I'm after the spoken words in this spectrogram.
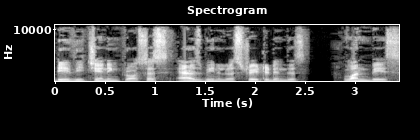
daisy chaining process as been illustrated in this one base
